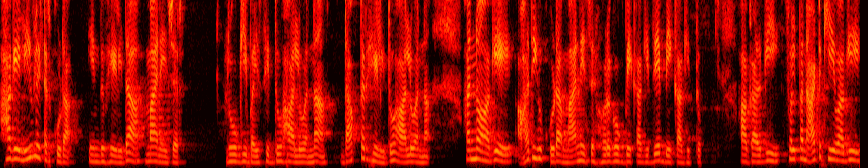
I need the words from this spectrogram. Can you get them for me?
ಹಾಗೆ ಲೀವ್ ಲೆಟರ್ ಕೂಡ ಎಂದು ಹೇಳಿದ ಮ್ಯಾನೇಜರ್. ರೋಗಿ ಬಯಸಿದ್ದು ಹಾಲು ಅನ್ನ, ಡಾಕ್ಟರ್ ಹೇಳಿದ್ದು ಹಾಲು ಅನ್ನ ಅನ್ನೋ ಹಾಗೆ ಆದಿಗೂ ಕೂಡ ಮ್ಯಾನೇಜರ್ ಹೊರಗೋಗ್ಬೇಕಾಗಿದ್ದೇ ಬೇಕಾಗಿತ್ತು. ಹಾಗಾಗಿ ಸ್ವಲ್ಪ ನಾಟಕೀಯವಾಗಿ,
